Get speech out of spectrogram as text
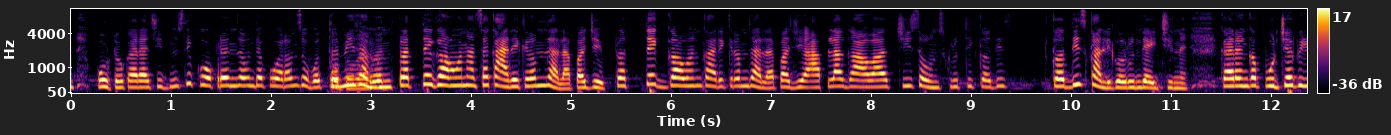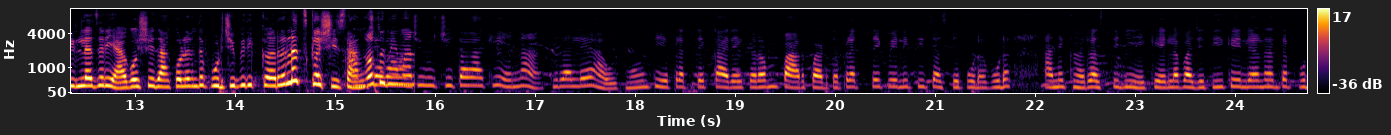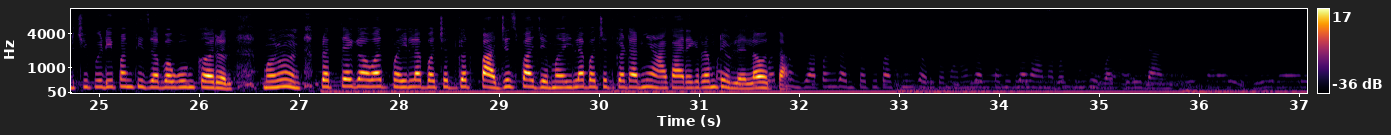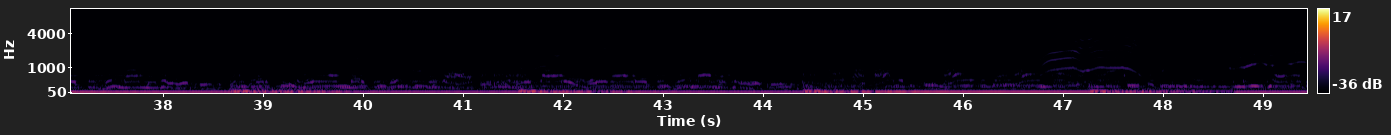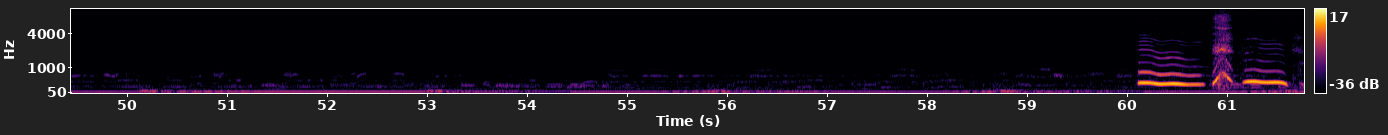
फोटो करायची नुसती कोपऱ्यात जाऊन त्या पोरांसोबत तर मी सांगून प्रत्येक गावांचा कार्यक्रम झाला पाहिजे. प्रत्येक गावान कार्यक्रम झाला पाहिजे. आपल्या गावाची संस्कृती कधीच कधीच खाली करून द्यायची नाही. कारण का पुढच्या पिढीला जर या गोष्टी दाखवल्यानंतर पुढची पिढी करलच कशी? सांगा तुम्ही मला. रुचिता काकी आहे ना तिला लय हाऊस म्हणून ती प्रत्येक कार्यक्रम पार पाडते. प्रत्येक वेळी तीच असते पुढं पुढं. आणि खरंच तिने हे केलं पाहिजे. ती केल्यानंतर पुढची पिढी पण तिचं बघून करल. म्हणून प्रत्येक गावात महिला बचत गट पाहिजेच पाहिजे महिला बचत गटाने हा कार्यक्रम ठेवलेला होता. म्हणजे आपण गणपतीपासून करतो. म्हणून गणपतीच्या गाण्यापासून सुरुवात केली डान्सची. नंबर तुझे गुण गातील हे तारे हे वारे तुझे नाम घेतील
